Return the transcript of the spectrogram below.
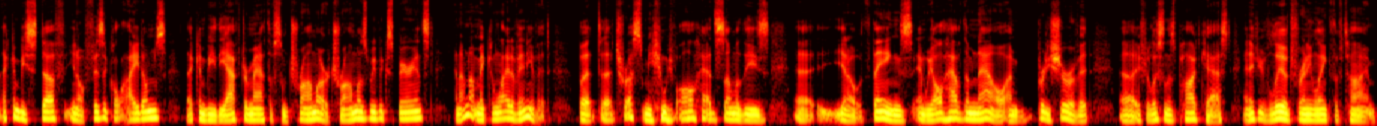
That can be stuff, you know, physical items. That can be the aftermath of some trauma or traumas we've experienced. And I'm not making light of any of it. But uh, trust me, we've all had some of these, uh, you know, things, and we all have them now. I'm pretty sure of it uh, if you're listening to this podcast, and if you've lived for any length of time.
